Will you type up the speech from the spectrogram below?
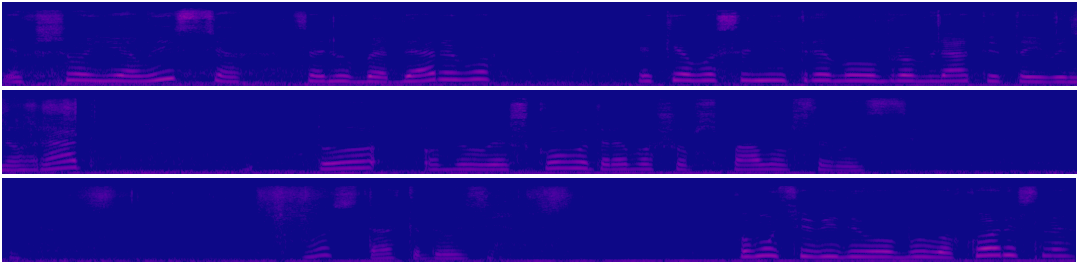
Якщо є листя, це любе дерево, яке восені треба обробляти, та й виноград, то обов'язково треба, щоб спало все листя. Ось так, друзі. Кому це відео було корисне,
